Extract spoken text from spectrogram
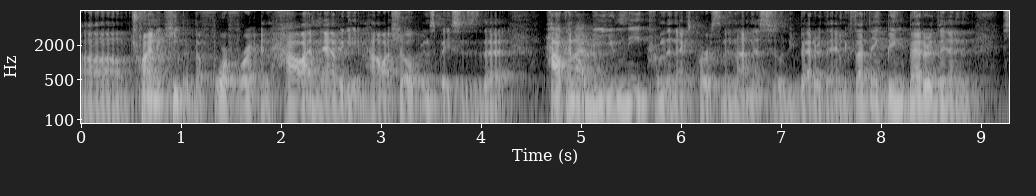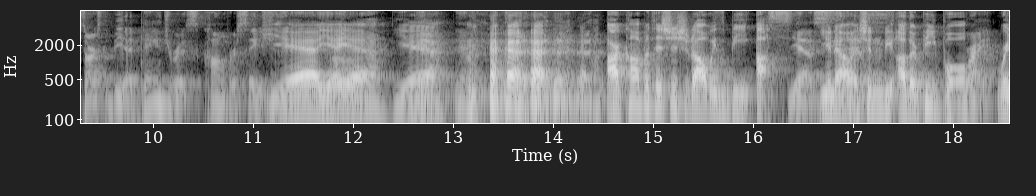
um, trying to keep at the forefront and how I navigate and how I show up in spaces is that how can I be unique from the next person and not necessarily be better than? Because I think being better than starts to be a dangerous conversation. yeah, yeah, yeah, yeah. yeah. Our competition should always be us. Yes, You know, it shouldn't be other people. Right. We're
